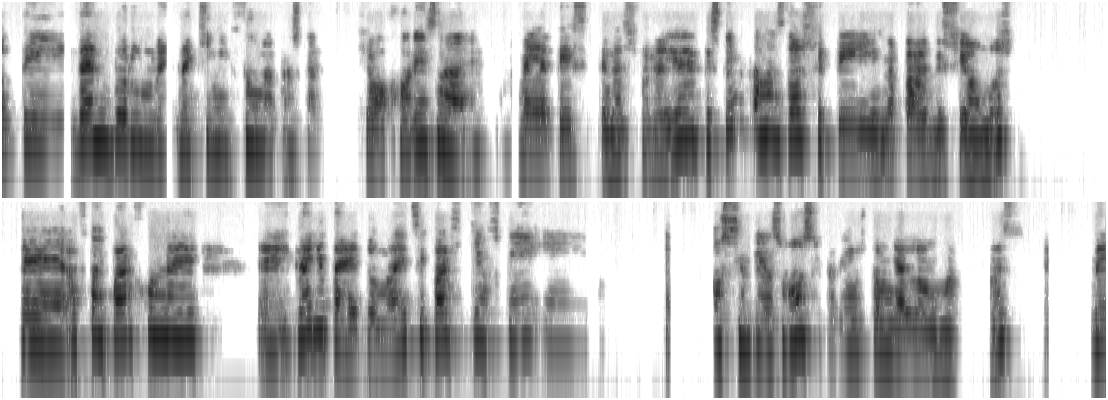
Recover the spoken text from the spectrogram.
ότι δεν μπορούμε να κινηθούμε προς κάτι τέτοιο χωρίς να έχουμε μελετήσει την ασφάλεια. Η επιστήμη θα μας δώσει την απάντηση όμως. Ε, αυτό υπάρχουν ε, ε, ειδικά για τα έντομα. Έτσι υπάρχει και αυτή η, ο συνδυασμός στο μυαλό μας με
